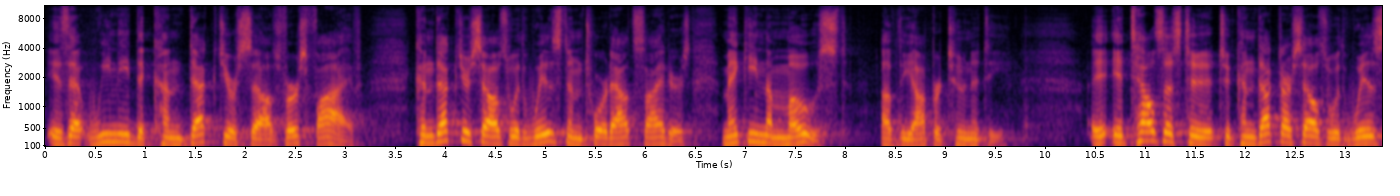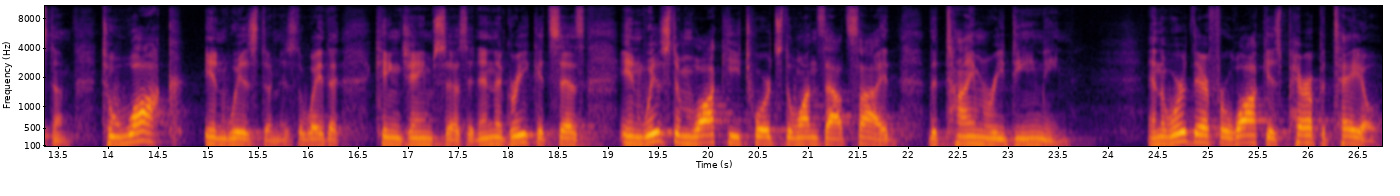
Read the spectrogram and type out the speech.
is that we need to conduct yourselves, verse 5, conduct yourselves with wisdom toward outsiders, making the most of the opportunity. It, it tells us to, to conduct ourselves with wisdom, to walk in wisdom, is the way that King James says it. In the Greek, it says, In wisdom walk ye towards the ones outside, the time redeeming. And the word there for walk is peripateo.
